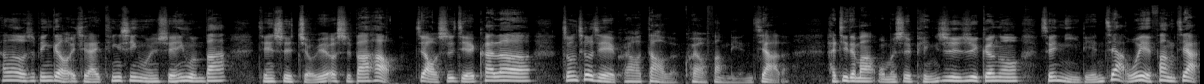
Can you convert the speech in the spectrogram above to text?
Hello，我是 Bingo，一起来听新闻学英文吧。今天是九月二十八号，教师节快乐！中秋节也快要到了，快要放年假了，还记得吗？我们是平日日更哦，所以你连假，我也放假。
